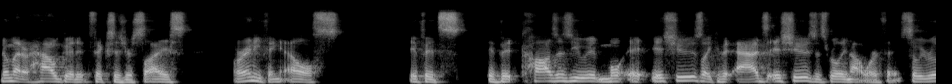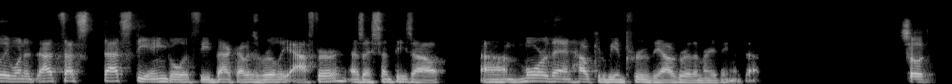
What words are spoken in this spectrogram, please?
no matter how good it fixes your slice or anything else, if it's if it causes you more issues, like if it adds issues, it's really not worth it. So we really wanted that. That's that's the angle of feedback I was really after as I sent these out, um, more than how could we improve the algorithm or anything like that. So,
